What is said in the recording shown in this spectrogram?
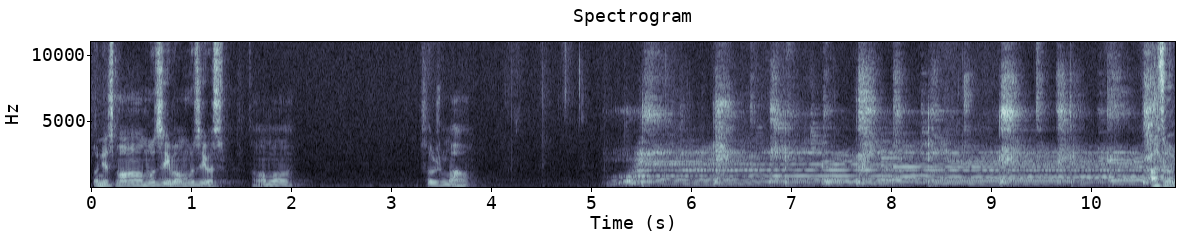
Und jetzt machen wir mal Musik. Machen wir Musik was? Machen wir mal. Was soll ich denn machen? Also,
